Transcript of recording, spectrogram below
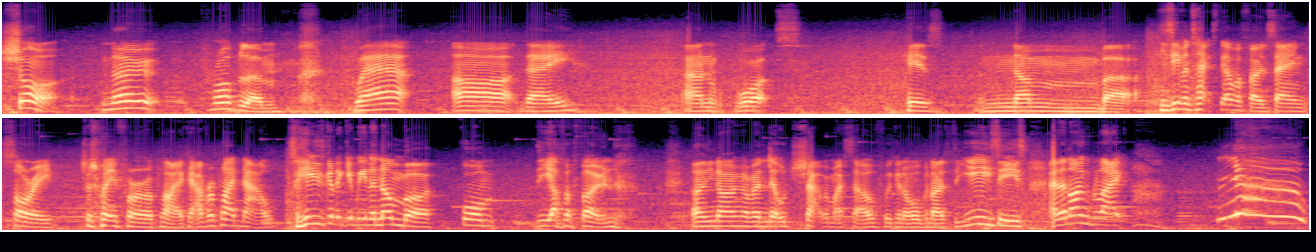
Sure. No problem. Where are they? And what's his number? He's even texted the other phone saying, sorry, just waiting for a reply. Okay, I've replied now. So he's gonna give me the number from the other phone. And you know, I'm gonna have a little chat with myself. We're gonna organize the Yeezys. And then I'm gonna be like, no, no.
